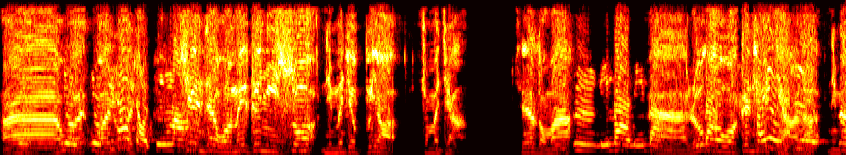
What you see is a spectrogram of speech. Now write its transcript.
啊，有我我有其他小经吗我现在我没跟你说，你们就不要这么讲，听得懂吗？嗯，明白明白。啊，如果我跟你们讲了你们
